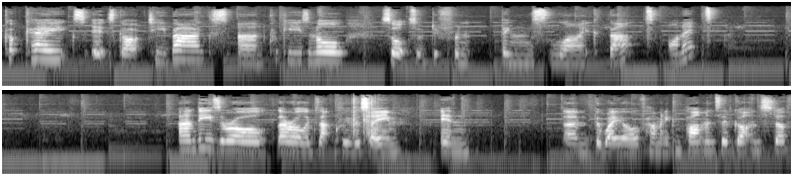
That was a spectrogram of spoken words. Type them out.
cupcakes, it's got tea bags and cookies and all sorts of different things like that on it. And these are all, they're all exactly the same in um, the way of how many compartments they've got and stuff.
